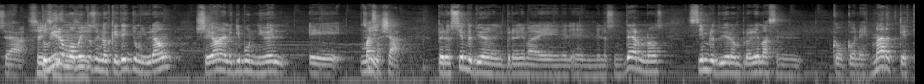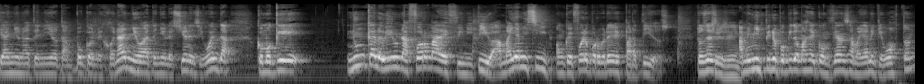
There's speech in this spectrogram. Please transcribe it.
O sea, Sí, tuvieron sí, sí, momentos en los que Tatum y Brown llegaban al equipo a un nivel eh, más allá. Pero siempre tuvieron el problema de- en, en- en los internos. Siempre tuvieron problemas en- con, con Smart, que este año no ha tenido tampoco el mejor año. Ha tenido lesiones y vuelta. Como que nunca lo vi de una forma definitiva. A Miami sí, aunque fuera por breves partidos. Entonces, a mí me inspira un poquito más de confianza Miami que Boston.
